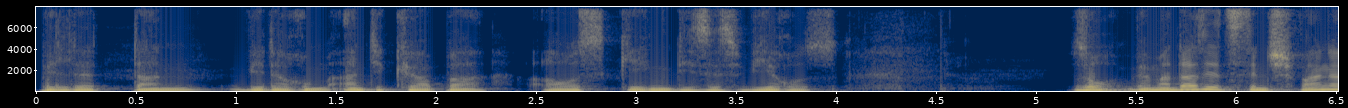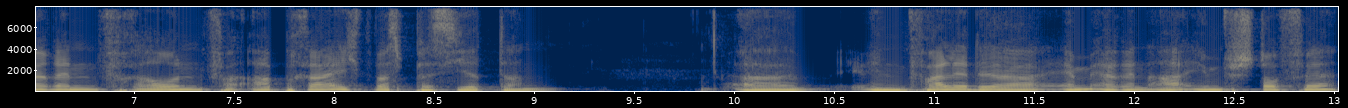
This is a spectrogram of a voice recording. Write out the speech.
bildet dann wiederum Antikörper aus gegen dieses Virus. So, wenn man das jetzt den schwangeren Frauen verabreicht, was passiert dann? Äh, Im Falle der mRNA-Impfstoffe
